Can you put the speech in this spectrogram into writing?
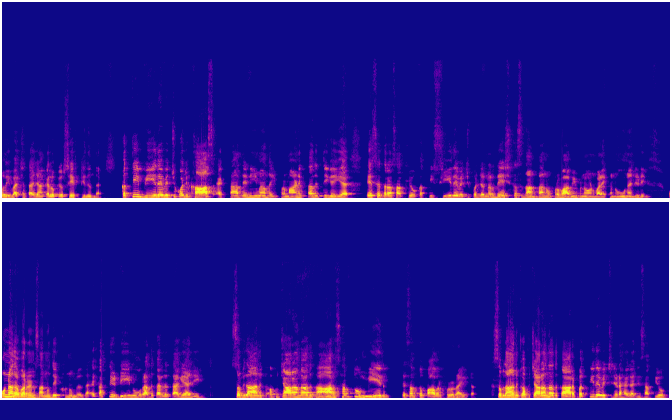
ਉਹਦੀ ਵਚਤਾ ਜਾਂ ਕਹ ਲਓ ਕਿ ਉਹ ਸੇਫਟੀ ਦਿੰਦਾ ਹੈ। 31 ਬੀ ਦੇ ਵਿੱਚ ਕੁਝ ਖਾਸ ਐਕਟਾਂ ਤੇ ਨਿਯਮਾਂ ਦੀ ਪ੍ਰਮਾਣਿਕਤਾ ਦਿੱਤੀ ਗਈ ਹੈ। ਇਸੇ ਤਰ੍ਹਾਂ ਸਾਥੀਓ 31 ਸੀ ਦੇ ਵਿੱਚ ਕੁਝ ਨਿਰਦੇਸ਼ਕ ਸਿਧਾਂਤਾਂ ਨੂੰ ਪ੍ਰਭਾਵੀ ਬਣਾਉਣ ਵਾਲੇ ਕਾਨੂੰਨ ਹੈ ਜਿਹੜੇ ਉਹਨਾਂ ਦਾ ਵਰਣਨ ਸਾਨੂੰ ਦੇਖਣ ਨੂੰ ਮਿਲਦਾ ਹੈ। 31 ਡੀ ਨੂੰ ਰੱਦ ਕਰ ਦਿੱਤਾ ਗਿਆ ਜੀ। ਸੰਵਿਧਾਨਕ ਉਪਚਾਰਾਂ ਦਾ ਅਧਿਕਾਰ ਸਭ ਤੋਂ ਮੇਨ ਤੇ ਸਭ ਤੋਂ ਪਾਵਰਫੁਲ ਰਾਈਟ ਸੰਵਿਧਾਨਕ ਉਪਚਾਰਾਂ ਦਾ ਅਧਿਕਾਰ 32 ਦੇ ਵਿੱਚ ਜਿਹੜਾ ਹੈਗਾ ਜੀ ਸਾਥੀਓ,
